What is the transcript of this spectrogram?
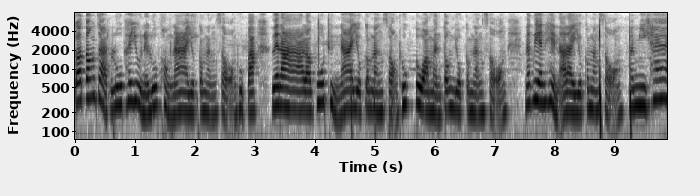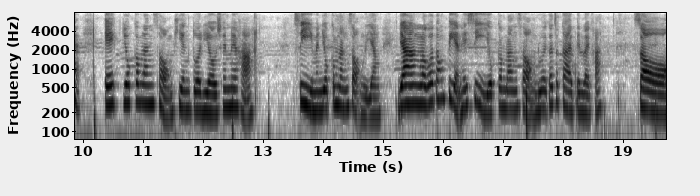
ก็ต้องจัดรูปให้อยู่ในรูปของหน้ายกกำลังสองถูกปะเวลาเราพูดถึงหน้ายกกำลังสองทุกตัวมันต้องยกกำลังสองนักเรียนเห็นอะไรยกกำลังสองมันมีแค่ x ยกกำลังสองเพียงตัวเดียวใช่ไหมคะ สี่มันยกกำลังสองหรือยัง ยังเราก็ต้องเปลี่ยนให้สี่ยกกำลังสองด้วยก็จะกลายเป็นอะไรคะสอง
